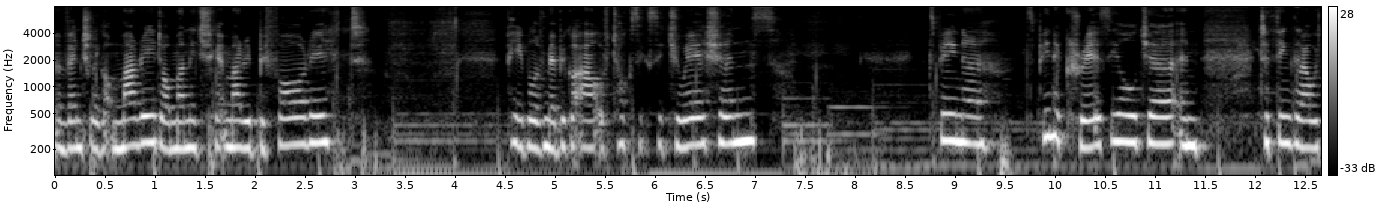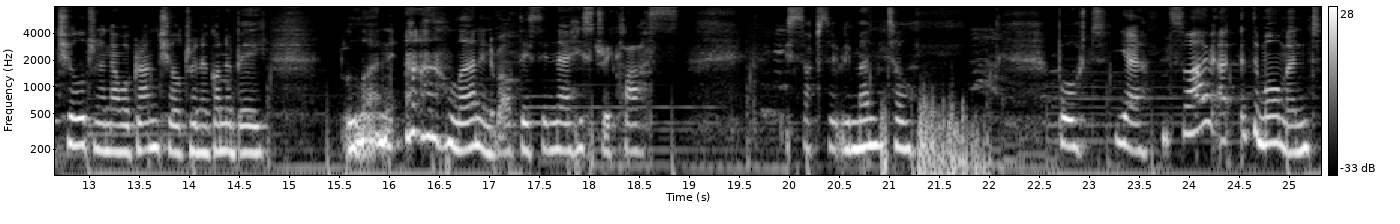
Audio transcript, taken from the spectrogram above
eventually got married or managed to get married before it people have maybe got out of toxic situations it's been a it's been a crazy old year, and to think that our children and our grandchildren are going to be learning learning about this in their history class it's absolutely mental. But yeah, so I, at the moment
